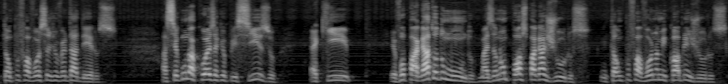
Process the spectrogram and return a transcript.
Então, por favor, sejam verdadeiros. A segunda coisa que eu preciso é que eu vou pagar todo mundo, mas eu não posso pagar juros. Então, por favor, não me cobrem juros.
